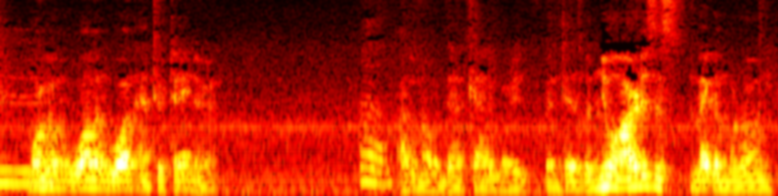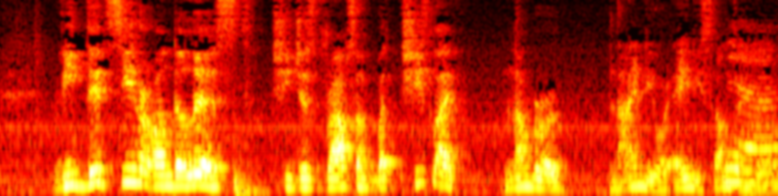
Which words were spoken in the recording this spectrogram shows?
Mm. Morgan Wallen won entertainer. Oh. I don't know what that category went is, but new artist is Megan Moroney. We did see her on the list. She just dropped some, but she's like number ninety or eighty something. Yeah.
